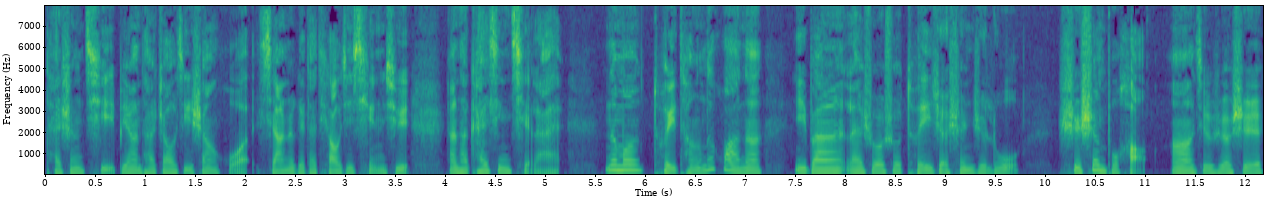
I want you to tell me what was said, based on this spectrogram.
太生气，别让她着急上火，想着给她调节情绪，让她开心起来。那么腿疼的话呢，一般来说说腿者肾之路，是肾不好啊，就是说是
